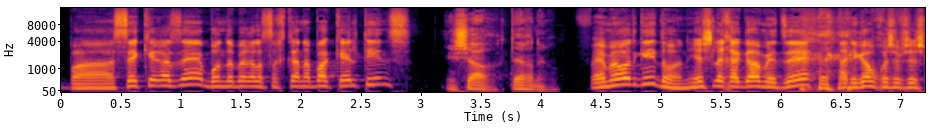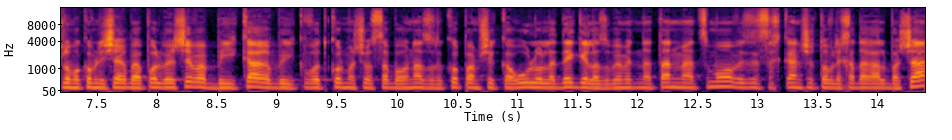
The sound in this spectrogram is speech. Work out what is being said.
בסקר הזה. בואו נדבר על השחקן הבא, קלטינס. נשאר, טרנר. יפה מאוד, גדעון, יש לך גם את זה. אני גם חושב שיש לו מקום להישאר בהפועל באר שבע, בעיקר בעקבות כל מה שהוא עשה בעונה הזאת, וכל פעם שקראו לו לדגל, אז הוא באמת נתן מעצמו, וזה שחקן שטוב לחדר ההלבשה.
